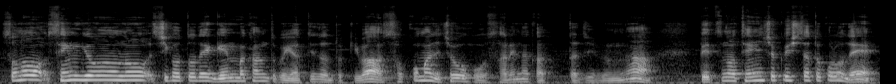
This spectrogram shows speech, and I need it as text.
その専業の仕事で現場監督やってた時はそこまで重宝されなかった自分が別の転職したところで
